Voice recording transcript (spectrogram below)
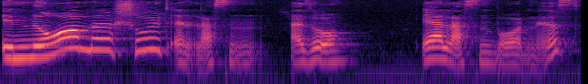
enorme Schuld entlassen, also erlassen worden ist,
